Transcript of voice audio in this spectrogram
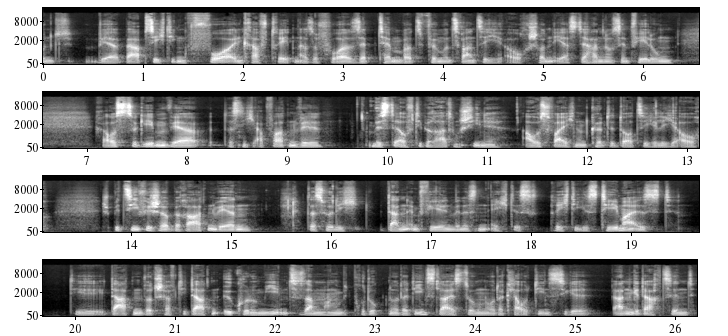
und wir beabsichtigen vor Inkrafttreten, also vor September 25, auch schon erste Handlungsempfehlungen rauszugeben. Wer das nicht abwarten will, müsste auf die Beratungsschiene ausweichen und könnte dort sicherlich auch spezifischer beraten werden. Das würde ich dann empfehlen, wenn es ein echtes, richtiges Thema ist. Die Datenwirtschaft, die Datenökonomie im Zusammenhang mit Produkten oder Dienstleistungen oder Cloud-Dienste angedacht sind.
